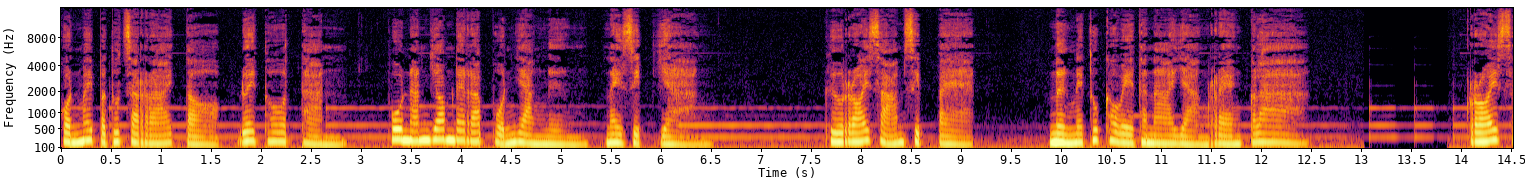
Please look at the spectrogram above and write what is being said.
คนไม่ประทุษร้ายตอบด้วยโทษทัน ผู้นั้นย่อมได้รับผลอย่างหนึ่งในสิบอย่าง คือร้อยสามสิบแปด หนึ่งในทุกขเวทนาอย่างแรงกล้าร้อยส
